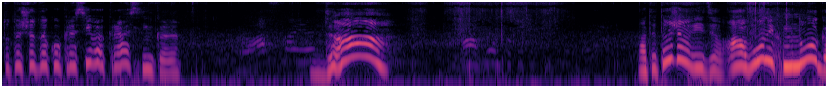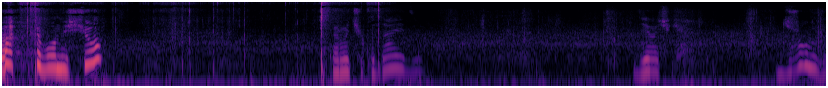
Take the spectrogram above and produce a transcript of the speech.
тут еще такое красивое красненькое. Да! А ты тоже увидел? А, вон их много. Вон еще. Короче, куда идем? Девочки, джунгли.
